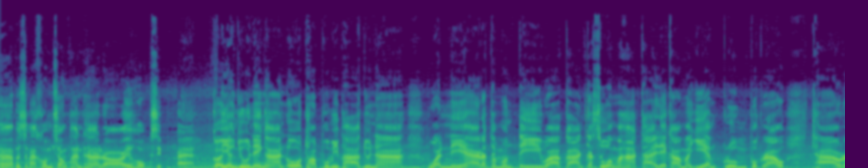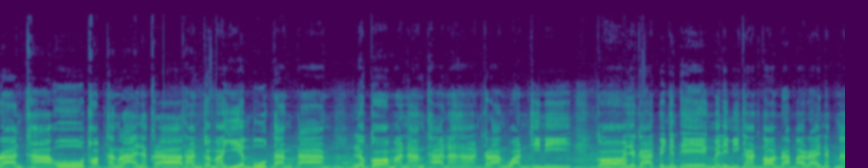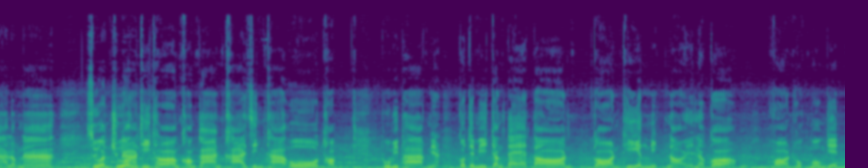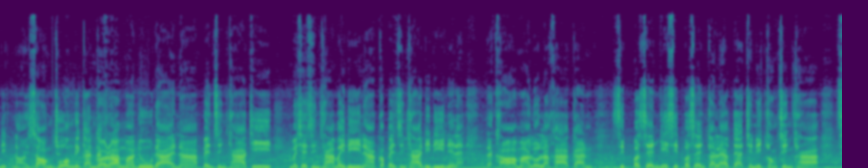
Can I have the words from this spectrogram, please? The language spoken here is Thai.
5 พฤษภาคม 2568 ก็ยังอยู่ในงานโอท็อปภูมิภาคอยู่นา วันนี้รัฐมนตรีว่าการกระทรวงมหาดไทยได้เข้ามาเยี่ยมกลุ่มพวกเราชาวร้านค้าโอท็อปทั้งหลายนะครับ ท่านก็มาเยี่ยมบูธต่างๆ แล้วก็มานั่งทานอาหารกลางวันที่นี่ ก็บรรยากาศเป็นกันเองไม่ได้มีการต้อนรับอะไรนักหนาหรอกนะ ส่วนช่วงนาทีทองของการขายสินค้าโอท็อปภูมิภาคเนี่ย ก็จะมีตั้งแต่ตอนก่อนเที่ยงนิดหน่อยแล้วก็ ก่อน6โมงเย็นนิดหน่อย 2 ช่วงด้วยกันนะครับก็ลองมาดูได้นะ เป็นสินค้าที่ไม่ใช่สินค้าไม่ดีนะ ก็เป็นสินค้าดีๆนี่แหละ แต่เขาเอามาลดราคากัน 10% 20%ก็แล้วแต่ชนิดของสินค้า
